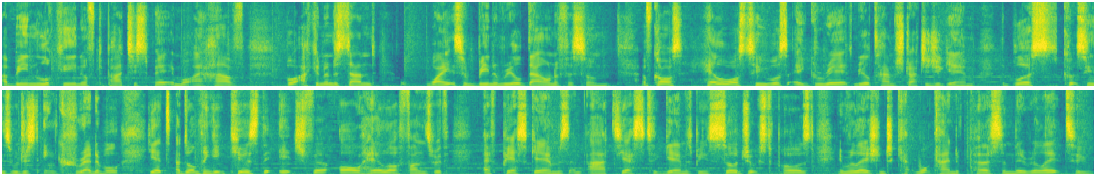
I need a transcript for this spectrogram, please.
I've been lucky enough to participate in what I have, but I can understand why it's been a real downer for some. Of course, Halo Wars 2 was a great real-time strategy game, the blur cutscenes were just incredible, yet I don't think it cures the itch for all Halo fans with FPS games and RTS games being so juxtaposed in relation to what kind of person they relate to.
